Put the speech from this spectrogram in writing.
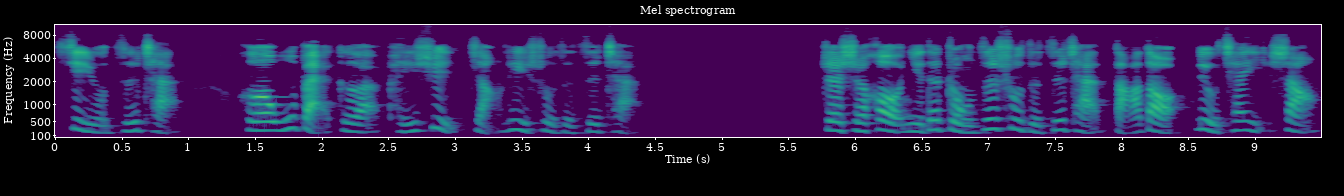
信用资产和五百个培训奖励数字资产。这时候你的种子数字资产达到六千以上，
